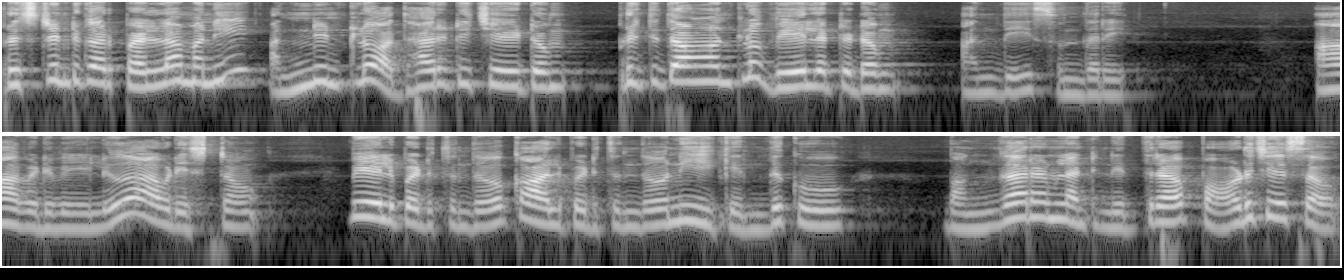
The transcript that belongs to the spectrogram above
ప్రెసిడెంట్ గారు పెళ్ళామని అన్నింట్లో అథారిటీ చేయటం ప్రతి దాంట్లో వేలెట్టడం అంది సుందరి. ఆవిడ వేలు ఆవిడిష్టం వేలు పెడుతుందో కాలు పెడుతుందో నీకెందుకు? బంగారం లాంటి నిద్ర పాడు చేశావు.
